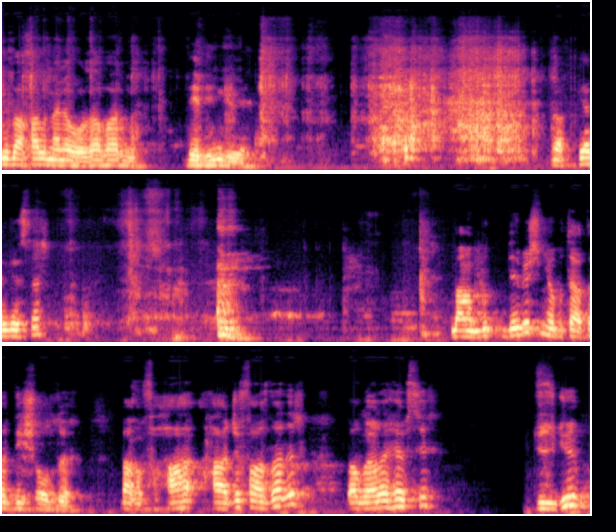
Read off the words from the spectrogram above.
Bir bakalım hele orada var mı? Dediğim gibi. Bak gel göster. Bakın bu demiştim ya bu tarafta diş oldu. Bakın ha, harcı fazladır. Bak buralar hepsi düzgün,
